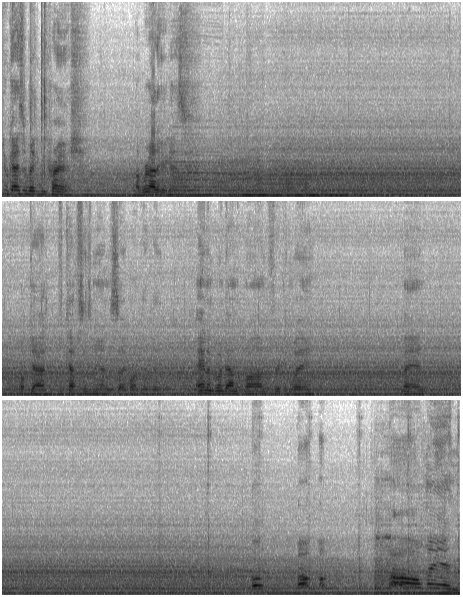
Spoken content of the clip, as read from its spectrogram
You guys are making me crash. Uh, we're out of here, guys. Oh god, the cop sees me on the sidewalk like that. And I'm going down the wrong freaking way. Man. Oh, oh, oh. Oh, man.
